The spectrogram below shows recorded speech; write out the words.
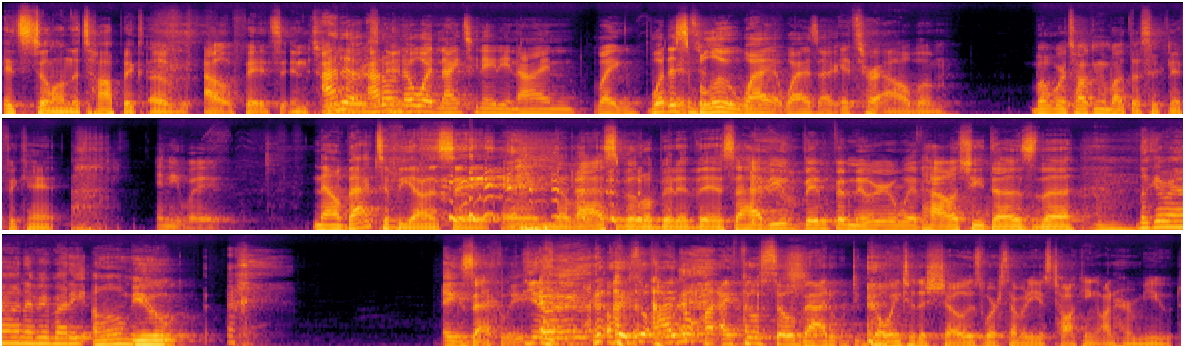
It's still on the topic of outfits and tours. I don't, I don't and- know what 1989 like. What is blue? Why? Why is that? It's her album. but we're talking about the significant. Anyway, now back to Beyonce and the last little bit of this. Have you been familiar with how she does the look around, everybody on mute? Exactly. You know what I mean? Okay, so I don't. I feel so bad going to the shows where somebody is talking on her mute.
